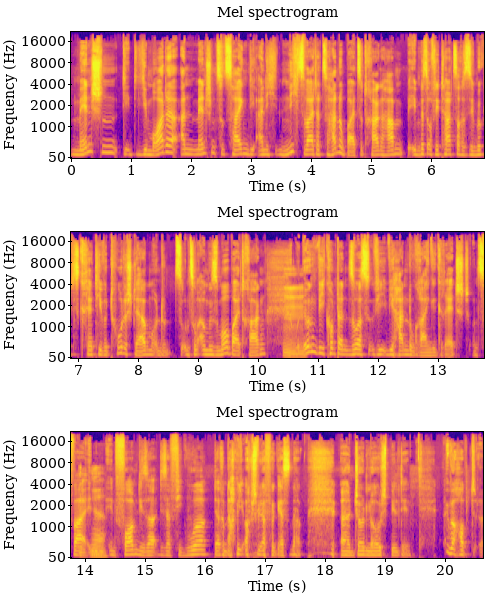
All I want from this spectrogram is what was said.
Menschen, die, die Morde an Menschen zu zeigen, die eigentlich nichts weiter zur Handlung beizutragen haben, eben bis auf die Tatsache, dass sie möglichst kreative Tode sterben und, und zum Amüsement beitragen. Und irgendwie kommt dann sowas wie, wie Handlung reingegrätscht. Und zwar in, Ja. in Form dieser, dieser Figur, deren Namen ich auch schon wieder vergessen habe. Äh, John Lowe spielt den. Überhaupt, äh,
